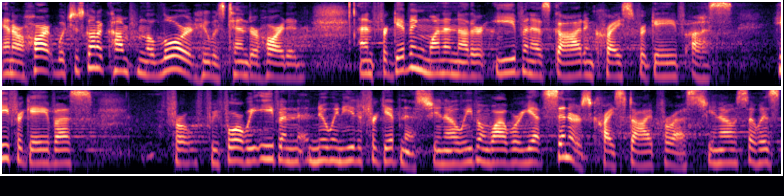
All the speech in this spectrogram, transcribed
in our heart, which is going to come from the Lord who is tender hearted and forgiving one another, even as God in Christ forgave us. He forgave us for, before we even knew we needed forgiveness. You know, even while we're yet sinners, Christ died for us. You know, so His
